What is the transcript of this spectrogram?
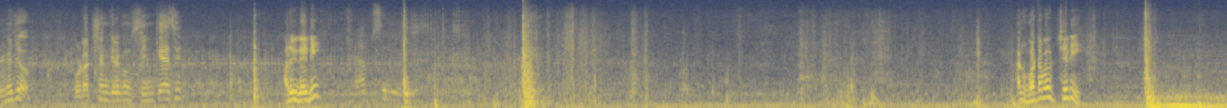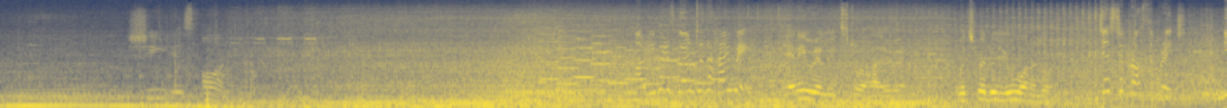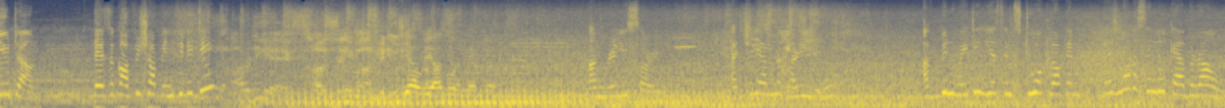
দেখেছো প্রোডাকশন কিরকম সিঙ্কে আছে are you ready And what about Cherry? She is on. Are you guys going to the highway? Anyway leads to a highway. Which way do you want to go? Just across the bridge, Newtown. There's a coffee shop, Infinity. Yeah, we are going there. I'm really sorry. Actually, I'm in a hurry, you know. I've been waiting here since 2 o'clock and there's not a single cab around.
